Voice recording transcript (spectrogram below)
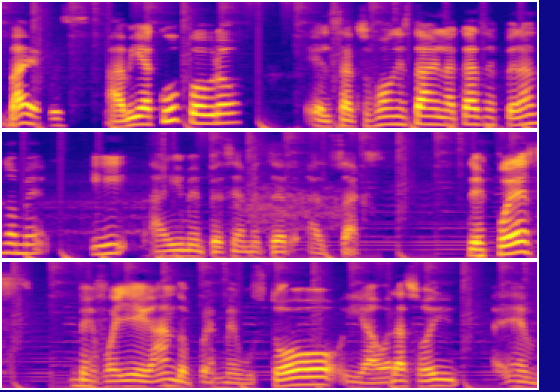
Vaya, pues había cupo, bro. El saxofón estaba en la casa esperándome y ahí me empecé a meter al sax. Después me fue llegando, pues me gustó y ahora soy em,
